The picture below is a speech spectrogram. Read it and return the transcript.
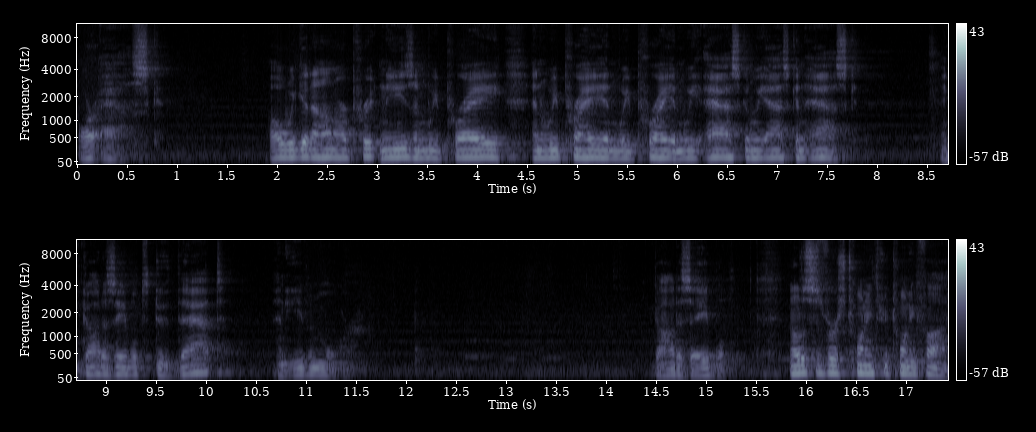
or ask. Oh, we get on our knees and we pray and we pray and we pray and we ask and we ask and ask. And God is able to do that and even more. God is able. Notice verse 20 through 25.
